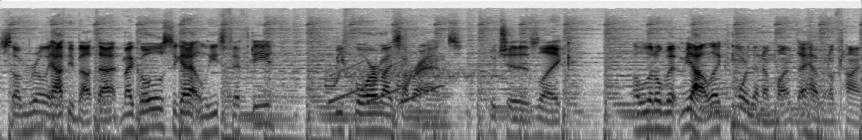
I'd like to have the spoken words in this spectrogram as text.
So I'm really happy about that. My goal is to get at least 50 before my summer ends, which is like a little bit, yeah, like more than a month. I have enough time.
